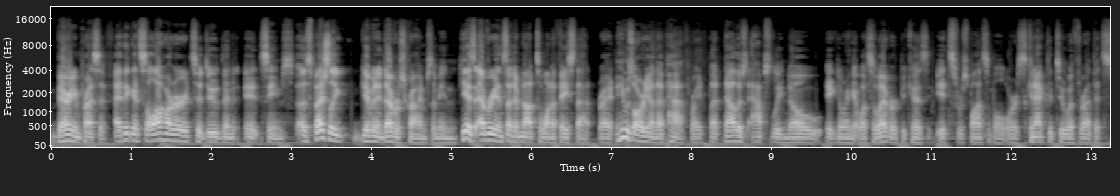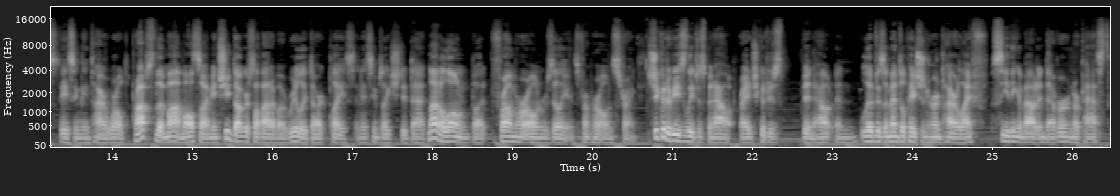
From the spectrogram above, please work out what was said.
very impressive. I think it's a lot harder to do than it seems, especially given Endeavor's crimes. I mean, he has every incentive not to want to face that, right? He was already on that path, right? But now there's absolutely no ignoring it whatsoever because it's responsible or it's connected to a threat that's facing the entire world. Props to the mom also. I mean, she dug herself out of a really dark place, and it seems like she did that not alone, but from her own resilience, from her own strength. She could have easily just been out, right? She could have just been out and lived as a mental patient her entire life, seething about Endeavor in her past.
